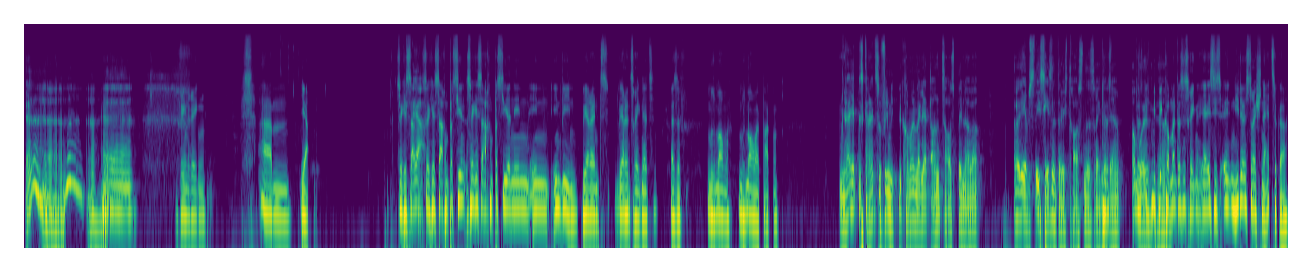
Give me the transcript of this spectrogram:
ja, ja, ja, ja. Regen. Ähm, ja. Solche Sachen, Ja. solche Sachen passieren, solche Sachen passieren in, in, in Wien, während es regnet. Also muss man, auch, muss man auch mal packen. Ja, ich habe das gar nicht so viel mitbekommen, weil ich ja dann zu Hause bin, aber, aber ich, ich sehe es natürlich draußen, dass es regnet. hast- ja. Du Obwohl, hast nicht mitbekommen, dass es regnet. Ja, es ist in Niederösterreich schneit sogar.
